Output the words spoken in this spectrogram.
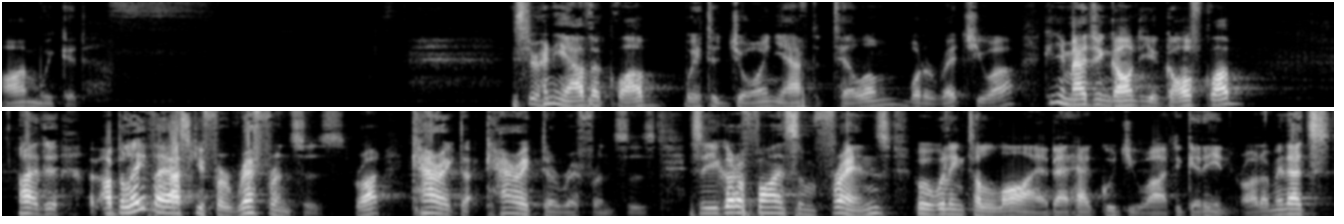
I'm wicked. Is there any other club where to join you have to tell them what a wretch you are? Can you imagine going to your golf club I believe they ask you for references, right? Character, character references. So you've got to find some friends who are willing to lie about how good you are to get in, right? I mean, that's,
